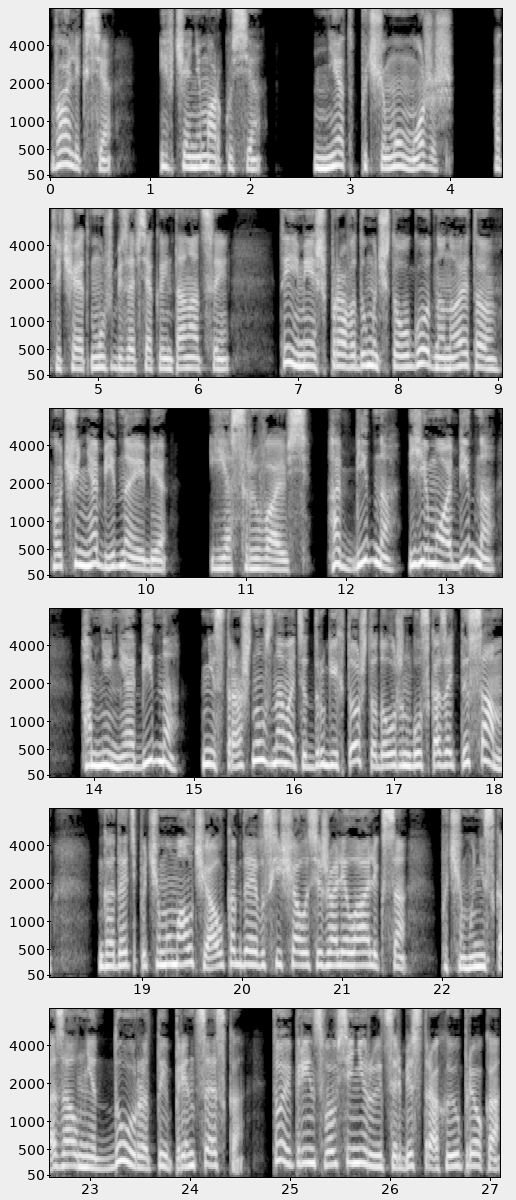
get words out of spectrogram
В Алексе и в Чане Маркусе. «Нет, почему можешь?» — отвечает муж безо всякой интонации. «Ты имеешь право думать что угодно, но это очень обидно, Эбби». И я срываюсь. «Обидно? Ему обидно? А мне не обидно? Не страшно узнавать от других то, что должен был сказать ты сам? Гадать, почему молчал, когда я восхищалась и жалела Алекса? Почему не сказал мне «дура ты, принцесска»? Твой принц вовсе не рыцарь без страха и упрека,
